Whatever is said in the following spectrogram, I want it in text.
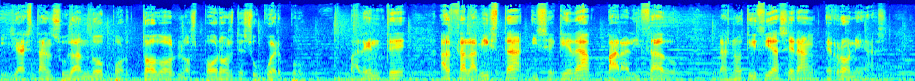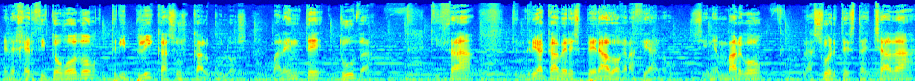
y ya están sudando por todos los poros de su cuerpo. Valente alza la vista y se queda paralizado. Las noticias eran erróneas. El ejército godo triplica sus cálculos. Valente duda. Quizá tendría que haber esperado a Graciano. Sin embargo, la suerte está echada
